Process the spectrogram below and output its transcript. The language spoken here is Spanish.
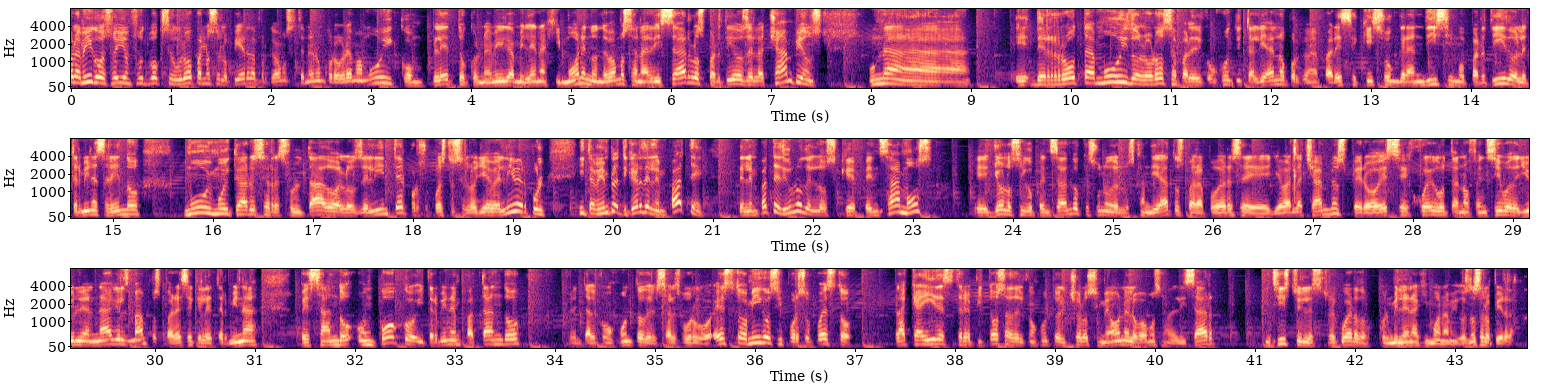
Hola amigos, hoy en Footbox Europa, no se lo pierda porque vamos a tener un programa muy completo con mi amiga Milena Jimón en donde vamos a analizar los partidos de la Champions. Una eh, derrota muy dolorosa para el conjunto italiano porque me parece que hizo un grandísimo partido, le termina saliendo muy, muy caro ese resultado a los del Inter, por supuesto se lo lleva el Liverpool. Y también platicar del empate, del empate de uno de los que pensamos eh, yo lo sigo pensando que es uno de los candidatos para poderse llevar la Champions, pero ese juego tan ofensivo de Julian Nagelsmann, pues parece que le termina pesando un poco y termina empatando frente al conjunto del Salzburgo. Esto, amigos, y por supuesto, la caída estrepitosa del conjunto del Cholo Simeone lo vamos a analizar, insisto y les recuerdo, con Milena Jimón, amigos, no se lo pierdan.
